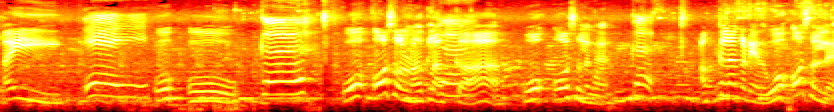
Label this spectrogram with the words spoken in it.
ஐ. ஓ ஓ. ஓ ஓ சொல்லணும். அதுக்குள்ள அக்கா. ஓ ஓ சொல்லுங்க. அக்கெல்லாம் கிடையாது. ஓ ஓ சொல்லு.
